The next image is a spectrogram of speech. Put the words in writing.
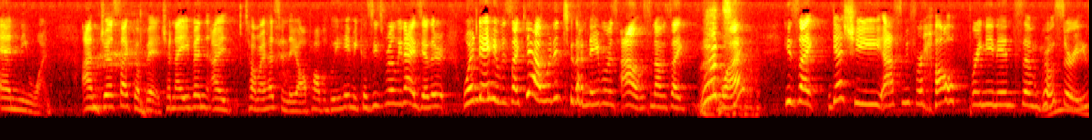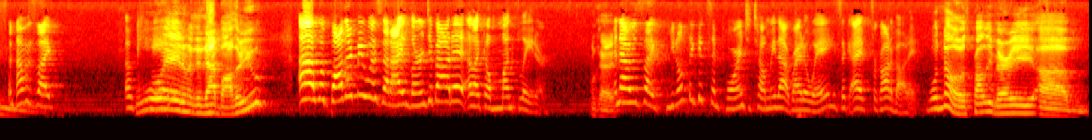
anyone. I'm just like a bitch, and I even I tell my husband they all probably hate me because he's really nice. The other one day he was like, "Yeah, I went into that neighbor's house," and I was like, What? He's like, "Yeah, she asked me for help bringing in some groceries," and I was like, "Okay." Wait a minute, did that bother you? Uh, what bothered me was that I learned about it uh, like a month later. Okay. And I was like, "You don't think it's important to tell me that right away?" He's like, "I forgot about it." well, no, it was probably very. Um,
